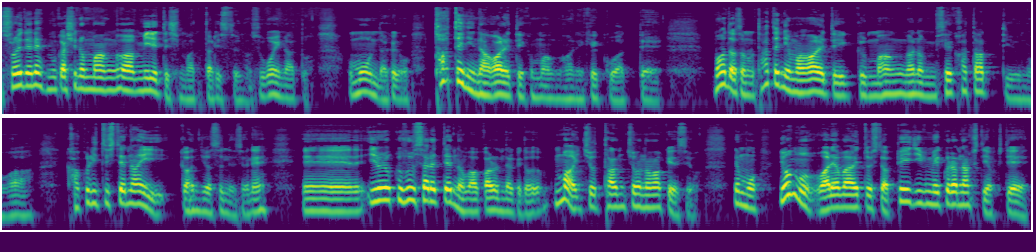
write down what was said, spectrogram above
それでね、昔の漫画が見れてしまったりするのすごいなと思うんだけど、縦に流れていく漫画がね、結構あって、まだその縦に曲がれていく漫画の見せ方っていうのは確立してない感じがするんですよね。えー、いろいろ工夫されてるのはわかるんだけど、まあ一応単調なわけですよ。でも読む我々としてはページめくらなくてよくて、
